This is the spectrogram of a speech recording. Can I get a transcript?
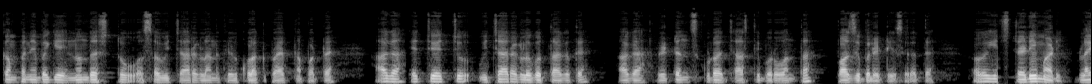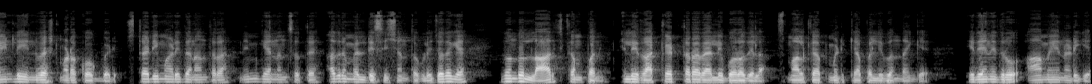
ಕಂಪನಿ ಬಗ್ಗೆ ಇನ್ನೊಂದಷ್ಟು ಹೊಸ ವಿಚಾರಗಳನ್ನ ತಿಳ್ಕೊಳಕ್ ಪ್ರಯತ್ನ ಪಟ್ರೆ ಆಗ ಹೆಚ್ಚು ಹೆಚ್ಚು ವಿಚಾರಗಳು ಗೊತ್ತಾಗುತ್ತೆ. ಆಗ ರಿಟರ್ನ್ಸ್ ಕೂಡ ಜಾಸ್ತಿ ಬರುವಂತ ಪಾಸಿಬಿಲಿಟೀಸ್ ಇರುತ್ತೆ. ಹಾಗಾಗಿ ಸ್ಟಡಿ ಮಾಡಿ ಬ್ಲೈಂಡ್ಲಿ ಇನ್ವೆಸ್ಟ್ ಮಾಡಕ್ ಹೋಗ್ಬೇಡಿ. ಸ್ಟಡಿ ಮಾಡಿದ ನಂತರ ನಿಮ್ಗೆ ಏನ್ ಅನ್ಸುತ್ತೆ? ಅದ್ರ ಮೇಲೆ ಡಿಸಿಷನ್ ತಗೊಳ್ಳಿ. ಜೊತೆಗೆ ಇದೊಂದು ಲಾರ್ಜ್ ಕಂಪನಿ ಇಲ್ಲಿ ರಾಕೆಟ್ ತರ ರ್ಯಾಲಿ ಬರೋದಿಲ್ಲ. ಸ್ಮಾಲ್ ಕ್ಯಾಪ್ ಮಿಡ್ ಕ್ಯಾಪ್ ಅಲ್ಲಿ ಬಂದಂಗೆ. ಇದೇನಿದ್ರು ಆಮೆ ನಡಿಗೆ.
